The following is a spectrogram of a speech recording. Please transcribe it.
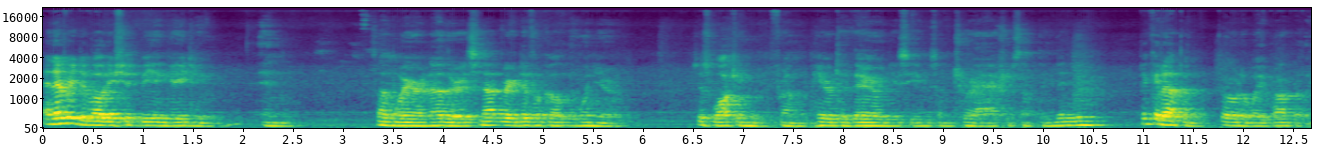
And every devotee should be engaging in some way or another. It's not very difficult when you're just walking from here to there and you see some trash or something, then you pick it up and throw it away properly.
